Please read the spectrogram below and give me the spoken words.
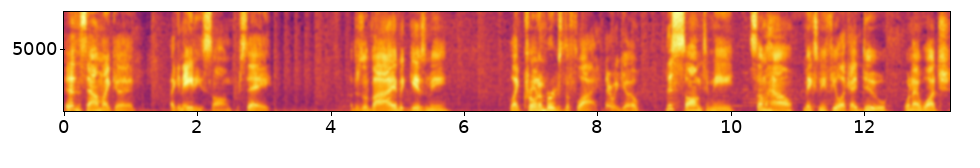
doesn't sound like a like an 80s song per se, but there's a vibe it gives me, like Cronenberg's The Fly. There we go. This song to me somehow makes me feel like I do when I watch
